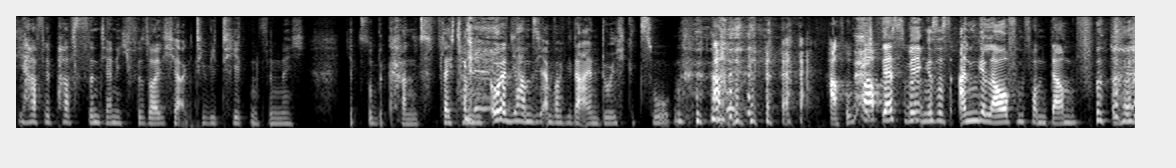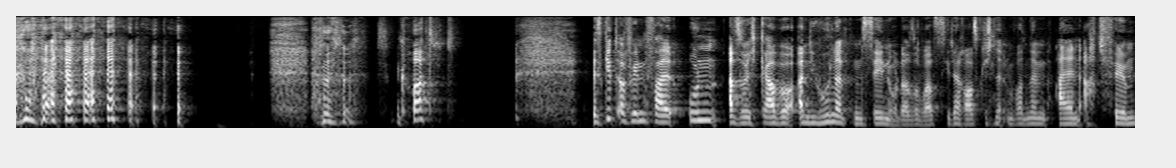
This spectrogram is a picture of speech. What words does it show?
die Hufflepuffs sind ja nicht für solche Aktivitäten, finde ich, jetzt so bekannt. Vielleicht haben die, oder die haben sich einfach wieder einen durchgezogen. Hufflepuff. Deswegen ist es angelaufen vom Dampf. Gott. Es gibt auf jeden Fall, un, also ich glaube, an die hunderten Szenen oder sowas, die da rausgeschnitten worden sind in allen acht Filmen.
